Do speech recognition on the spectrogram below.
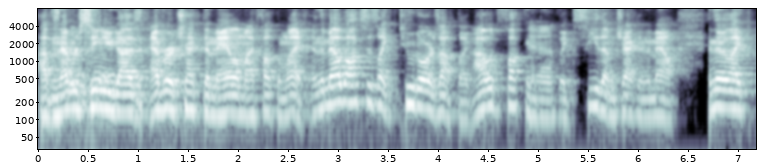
I've never seen you guys ever check the mail in my fucking life. And the mailbox is like two doors up. Like, I would fucking yeah. like see them checking the mail. And they're like,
